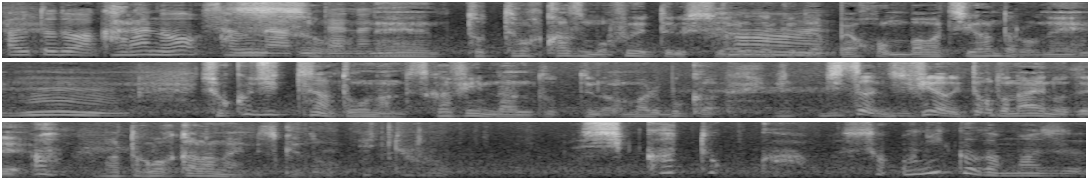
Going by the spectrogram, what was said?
アウトドアからのサウナみたいなね。ね。とっても数も増えてるしあれだけはい。どやっぱり本場は違うんだろうね、うん。食事っていうのはどうなんですか？フィンランドっていうのはあまり僕は実はフィンランド行ったことないのであ。全くわからないんですけど。えっと鹿とかそうお肉がまず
